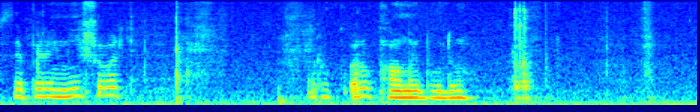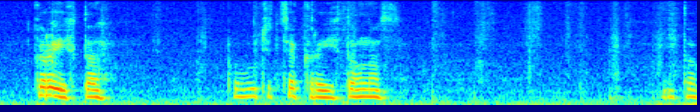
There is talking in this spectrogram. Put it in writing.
Все перемішувати. Рук- руками буду. Крихта. Получиться крихта у нас. Так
